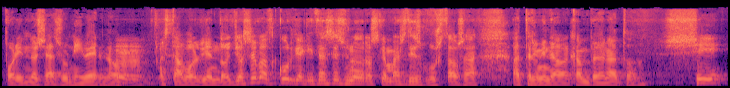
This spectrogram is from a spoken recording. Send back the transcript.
poniéndose a su nivel, ¿no? Mm, está volviendo. Josep Azcurdia quizás es uno de los que más disgustados ha, ha terminado el campeonato, ¿no? Sí,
